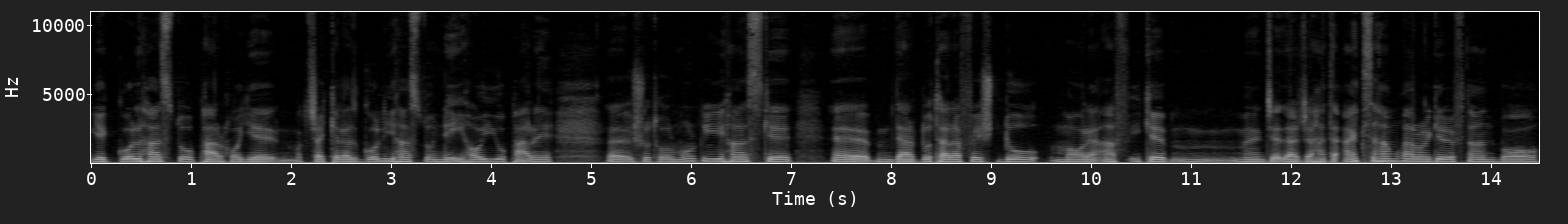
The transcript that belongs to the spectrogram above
یک گل هست و پرهای متشکل از گلی هست و نیهایی و پر شترمرغی هست که در دو طرفش دو مار افعی که در جهت عکس هم قرار گرفتن با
